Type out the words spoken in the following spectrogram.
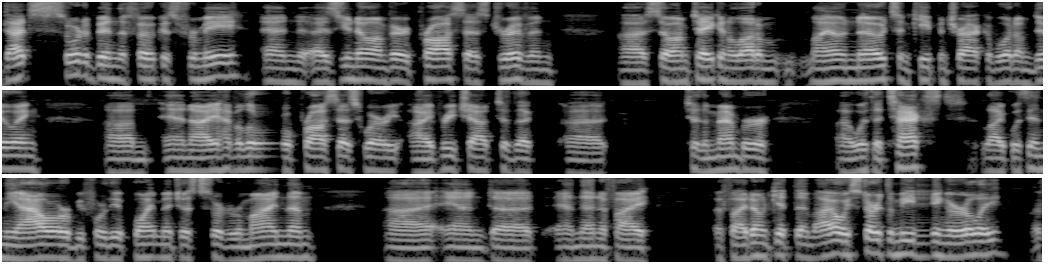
that's sort of been the focus for me. And as you know, I'm very process driven. Uh, so I'm taking a lot of my own notes and keeping track of what I'm doing. Um, and I have a little process where I reach out to the uh, to the member uh, with a text, like within the hour before the appointment, just sort of remind them. Uh, and uh, and then if I if I don't get them, I always start the meeting early, uh,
